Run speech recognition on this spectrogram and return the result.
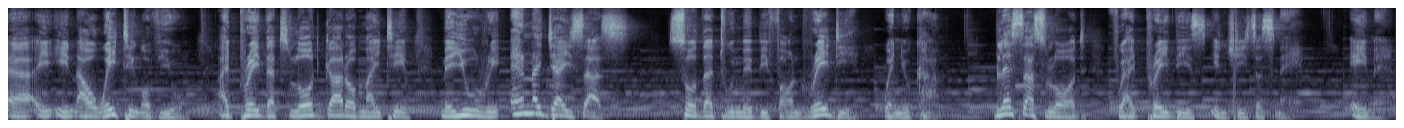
uh, in our waiting of you. I pray that, Lord God Almighty, may you re energize us so that we may be found ready when you come. Bless us, Lord, for I pray this in Jesus' name. Amen.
